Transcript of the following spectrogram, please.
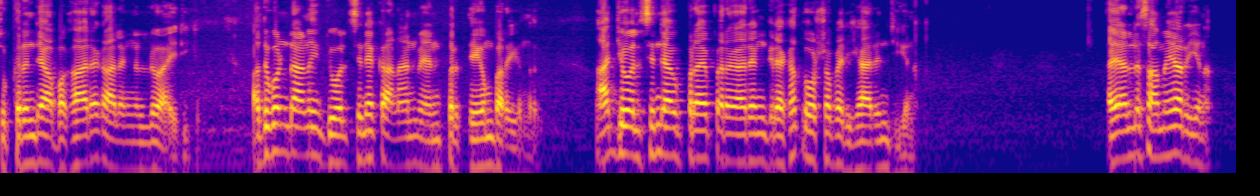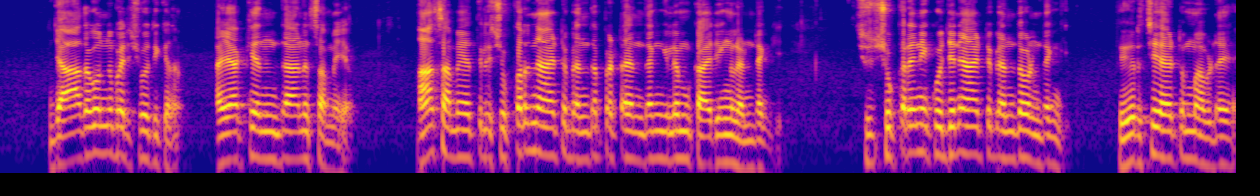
ശുക്രന്റെ അപകാര കാലങ്ങളിലോ ആയിരിക്കും. അതുകൊണ്ടാണ് ജ്യോത്സ്യനെ കാണാൻ ഞാൻ പ്രത്യേകം പറയുന്നത്. ആ ജ്യോത്സ്യന്റെ അഭിപ്രായ പ്രകാരം ഗ്രഹദോഷ പരിഹാരം ചെയ്യണം. അയാളുടെ സമയം അറിയണം. ജാതകം ഒന്ന് പരിശോധിക്കണം. അയാൾക്ക് എന്താണ് സമയം? ആ സമയത്തിൽ ശുക്രനായിട്ട് ബന്ധപ്പെട്ട എന്തെങ്കിലും കാര്യങ്ങളുണ്ടെങ്കിൽ ശുക്രന് കുജനായിട്ട് ബന്ധമുണ്ടെങ്കിൽ തീർച്ചയായിട്ടും അവിടെ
